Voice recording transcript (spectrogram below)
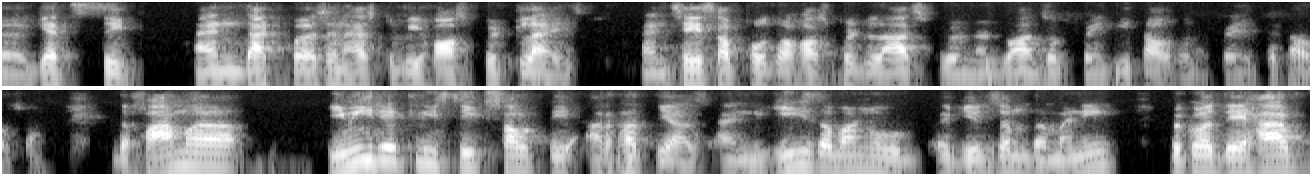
uh, gets sick, and that person has to be hospitalized. And say suppose the hospital asks for an advance of twenty thousand or twenty thousand, the farmer immediately seeks out the arhatyas, and he's the one who gives them the money because they have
